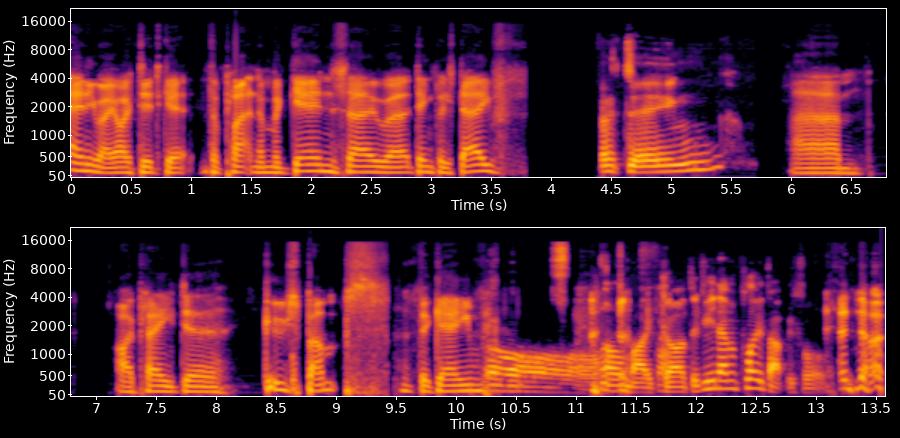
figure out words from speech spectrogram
anyway, I did get the platinum again. So, uh, ding, please, Dave. A ding. Um, I played uh, Goosebumps, the game. Oh, Oh my god, have you never played that before? no.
